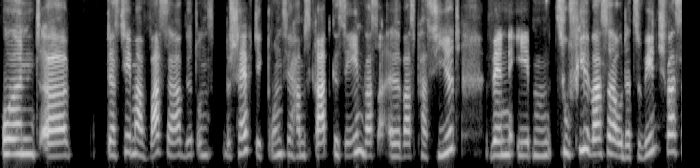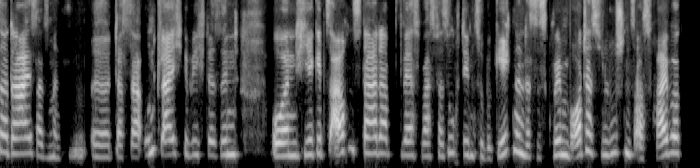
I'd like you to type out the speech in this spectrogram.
Und äh, das Thema Wasser wird uns beschäftigt uns. Wir haben es gerade gesehen, was, äh, was passiert, wenn eben zu viel Wasser oder zu wenig Wasser da ist, also man, äh, dass da Ungleichgewichte sind. Und hier gibt es auch ein Startup, was, versucht, dem zu begegnen. Das ist Grim Water Solutions aus Freiburg.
